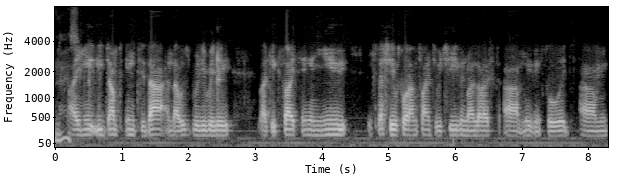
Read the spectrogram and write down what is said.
nice. I immediately jumped into that, and that was really, really like exciting and new, especially with what I'm trying to achieve in my life uh, moving forward. Um,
